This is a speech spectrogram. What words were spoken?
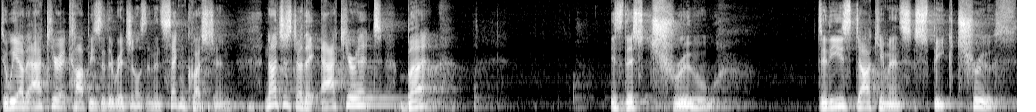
Do we have accurate copies of the originals? And then, second question not just are they accurate, but is this true? Do these documents speak truth?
